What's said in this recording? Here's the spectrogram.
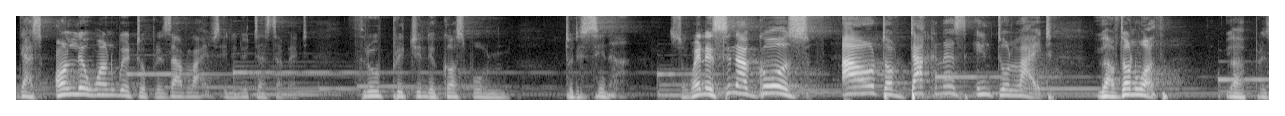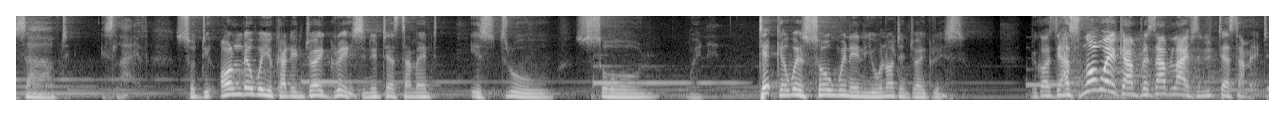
There's only one way to preserve lives in the New Testament through preaching the gospel to the sinner. So when a sinner goes out of darkness into light, you have done what? You have preserved his life. So the only way you can enjoy grace in the New Testament is through soul winning. Take away soul winning, you will not enjoy grace. Because there's no way you can preserve lives in the New Testament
